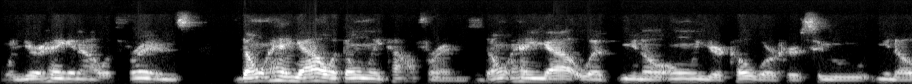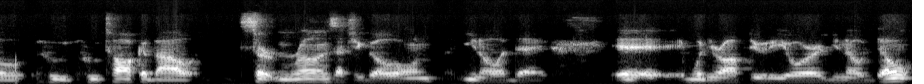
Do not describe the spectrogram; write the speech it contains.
when you're hanging out with friends don't hang out with only cop friends don't hang out with you know only your coworkers who you know who who talk about certain runs that you go on you know a day it, eh, when you're off duty or you know don't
